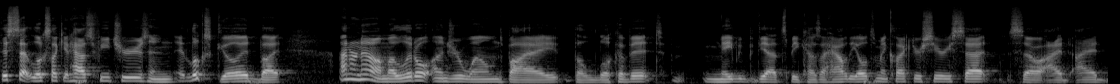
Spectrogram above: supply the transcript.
This set looks like it has features, and it looks good, but I don't know. I'm a little underwhelmed by the look of it. Maybe that's because I have the Ultimate Collector Series set, so I'd I'd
